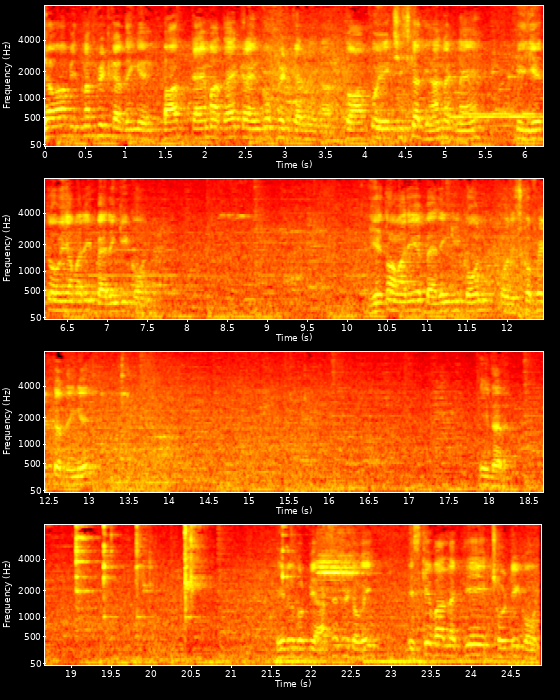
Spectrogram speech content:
जब आप इतना फिट कर देंगे, बाद टाइम आता है क्रैंक को फिट करने का तो आपको एक चीज़ का ध्यान रखना है कि ये तो हुई हमारी बैरिंग की कौन। ये तो हमारी ये बैरिंग की कौन और इसको फिट कर देंगे। इधर। ये बिल्कुल प्यार से फिट हो गई। इसके बाद लगती है एक छोटी कोन।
